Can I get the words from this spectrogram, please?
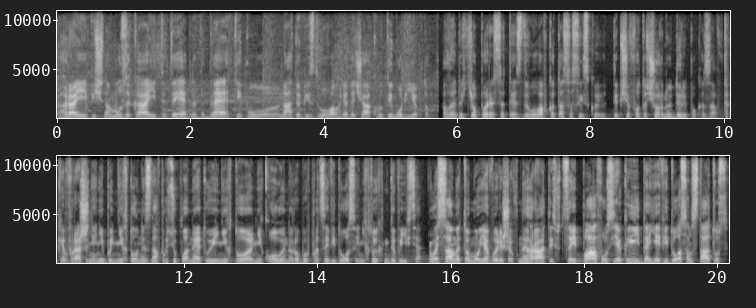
Грає епічна музика і т.д. бля-бля-бля, типу, на тобі здивував глядача крутим об'єктом. Але ну йо пересете, здивував кота сосискою. Ти б ще фото чорної дири показав. Таке враження, ніби ніхто не знав про цю планету, і ніхто ніколи не робив про це відоси, і ніхто їх не дивився. Ось саме тому я вирішив не гратись в цей пафус, який дає відосам статус.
